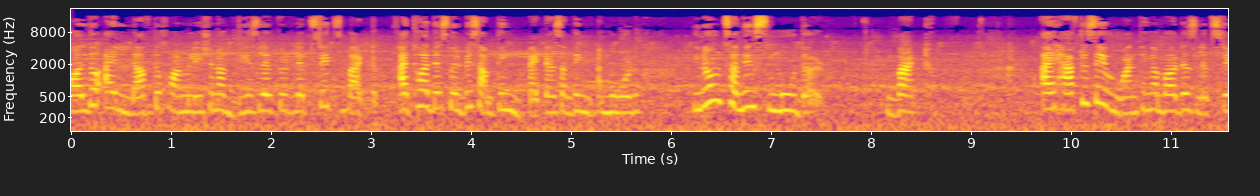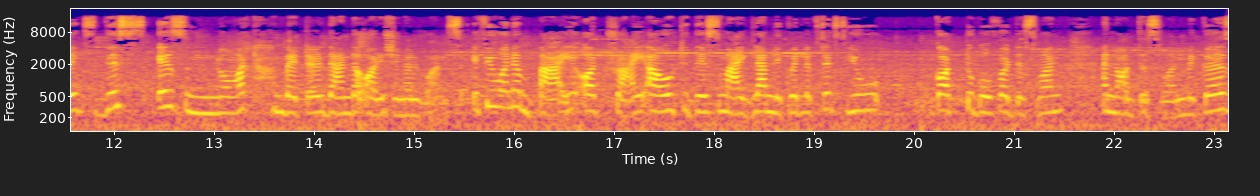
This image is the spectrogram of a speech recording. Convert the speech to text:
Although i love the formulation of these liquid lipsticks but i thought this will be something better something more you know something smoother. But I have to say one thing about this lipsticks. This is not better than the original ones. If you want to buy or try out this MyGlamm liquid lipsticks, you got to go for this one and not this one because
